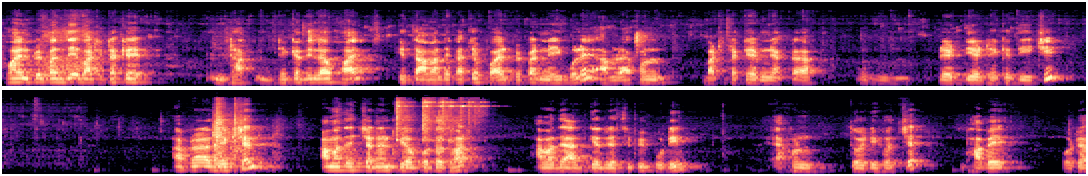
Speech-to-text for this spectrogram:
ফয়েল পেপার দিয়ে বাটিটাকে ঢাক ঢেকে দিলেও হয় কিন্তু আমাদের কাছে ফয়েল পেপার নেই বলে আমরা এখন বাটিটাকে এমনি একটা প্লেট দিয়ে ঢেকে দিয়েছি। আপনারা দেখছেন আমাদের চ্যানেল প্রিয়ব্রত ধর আমাদের আজকের রেসিপি পুডিং এখন তৈরি হচ্ছে ভাবে ওটা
